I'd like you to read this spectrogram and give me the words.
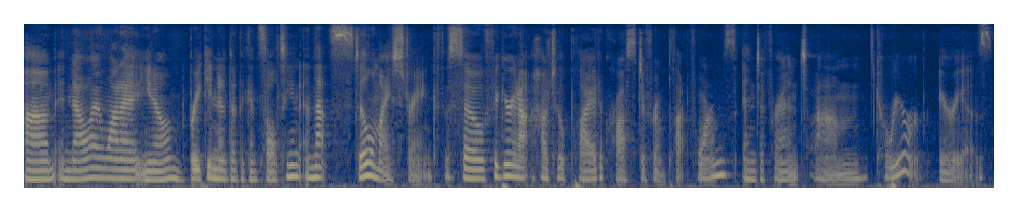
Um, and now I want to, you know, breaking into the consulting, and that's still my strength. So figuring out how to apply it across different platforms and different um, career areas.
